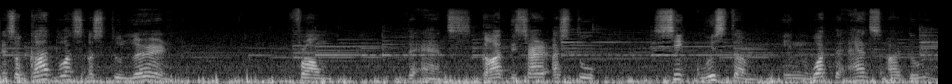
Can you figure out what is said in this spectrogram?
And so God wants us to learn from the ants. God desires us to seek wisdom in what the ants are doing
